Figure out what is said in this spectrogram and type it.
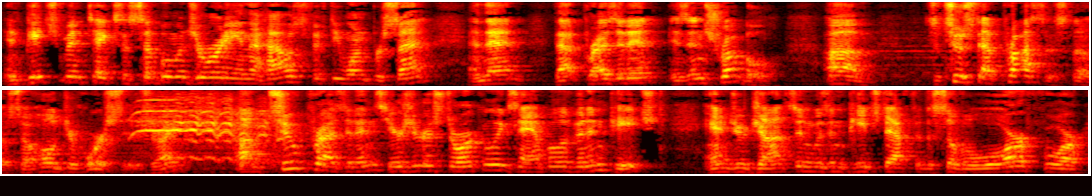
Impeachment takes a simple majority in the House, 51%, and then that president is in trouble. Um, it's a two step process, though, so hold your horses, right? Um, two presidents, here's your historical example, have been impeached. Andrew Johnson was impeached after the Civil War for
